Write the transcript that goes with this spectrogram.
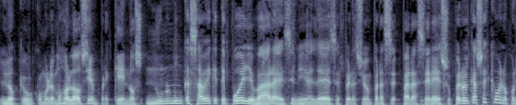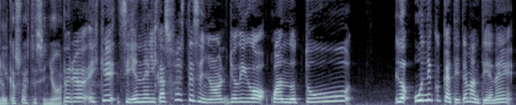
lo que, como lo hemos hablado siempre, que nos, uno nunca sabe qué te puede llevar a ese nivel de desesperación para hacer, para hacer eso. Pero el caso es que, bueno, con el caso de este señor, Pero es que, sí, en el caso de este señor, yo digo, cuando tú, lo único que a ti te mantiene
